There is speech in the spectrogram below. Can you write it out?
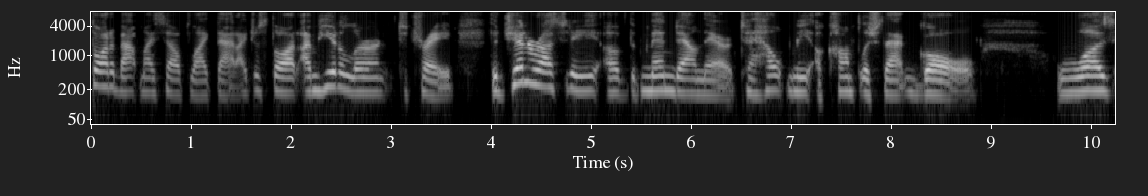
thought about myself like that. I just thought I'm here to learn to trade. The generosity of the men down there to help me accomplish that goal was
